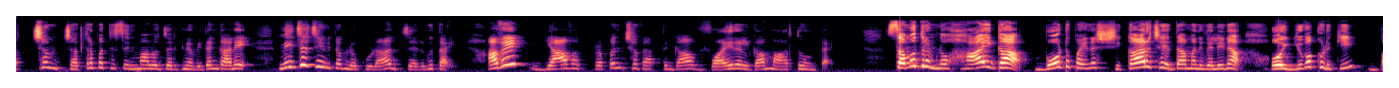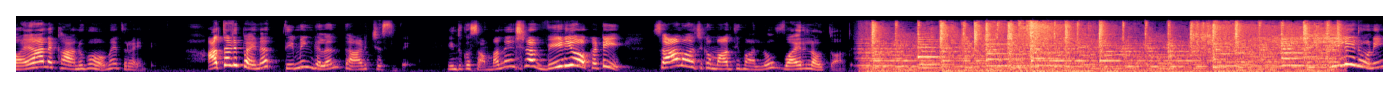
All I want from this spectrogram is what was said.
అచ్చం ఛత్రపతి సినిమాలో జరిగిన విధంగానే నిజ జీవితంలో కూడా జరుగుతాయి. అవే యావత్ ప్రపంచవ్యాప్తంగా వైరల్గా మారుతూ ఉంటాయి. సముద్రంలో హాయిగా బోటు పైన షికారు చేద్దామని వెళ్ళిన ఓ యువకుడికి భయానక అనుభవం ఎదురైంది. అతడిపైన తిమింగలం దాడి చేసింది. ఇందుకు సంబంధించిన వీడియో ఒకటి సామాజిక మాధ్యమాల్లో వైరల్ అవుతోంది. చిలీలోని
